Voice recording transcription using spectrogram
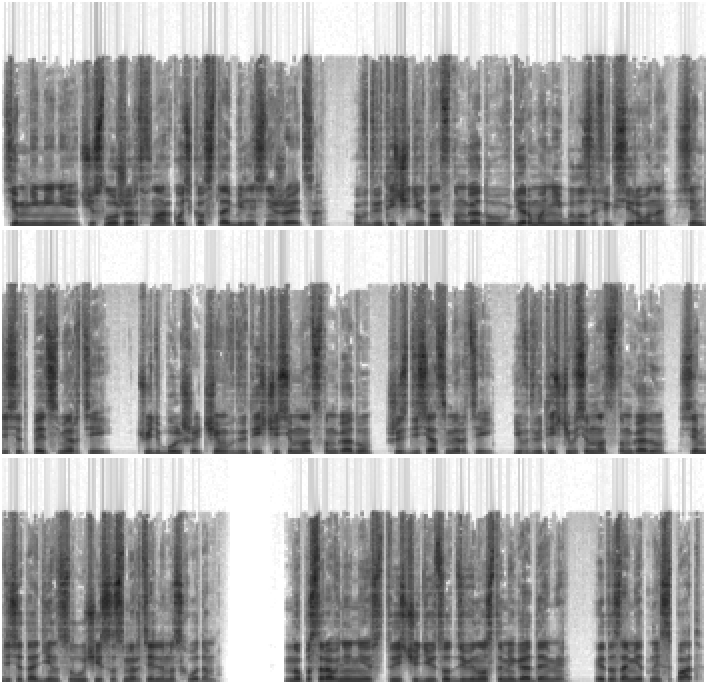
Тем не менее, число жертв наркотиков стабильно снижается. В 2019 году в Германии было зафиксировано 75 смертей, чуть больше, чем в 2017 году 60 смертей, и в 2018 году 71 случай со смертельным исходом. Но по сравнению с 1990-ми годами это заметный спад.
